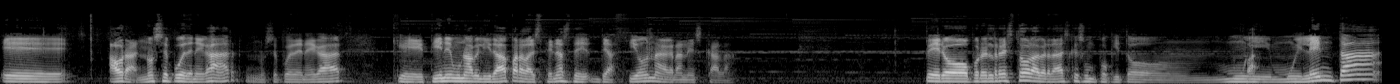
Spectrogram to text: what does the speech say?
Eh, ahora, no se puede negar, no se puede negar que tiene una habilidad para las escenas de, de acción a gran escala. Pero por el resto, la verdad es que es un poquito muy, muy lenta.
